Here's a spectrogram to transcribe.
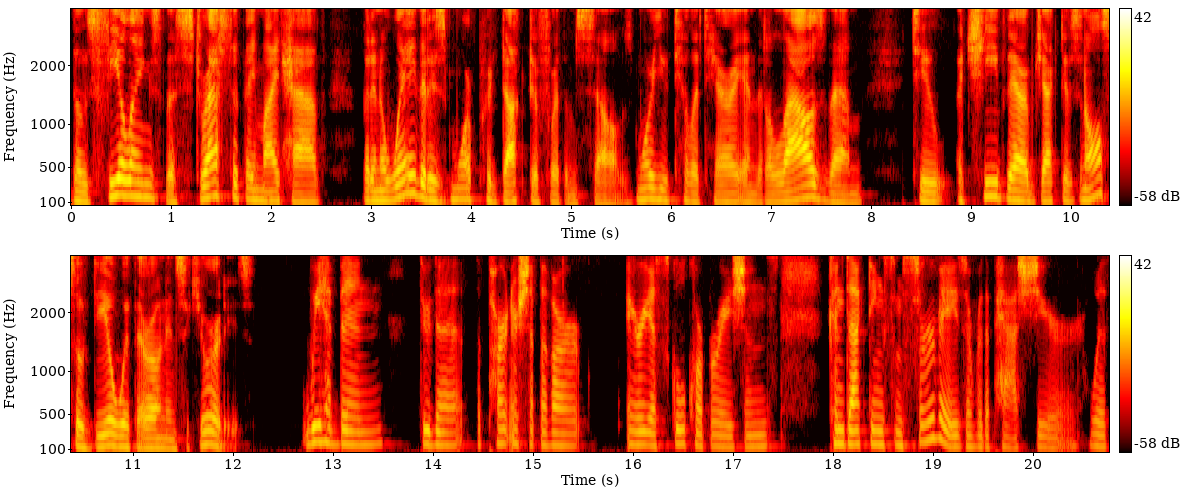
those feelings, the stress that they might have, but in a way that is more productive for themselves, more utilitarian, that allows them to achieve their objectives and also deal with their own insecurities. We have been, through the, the partnership of our area school corporations, conducting some surveys over the past year with,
